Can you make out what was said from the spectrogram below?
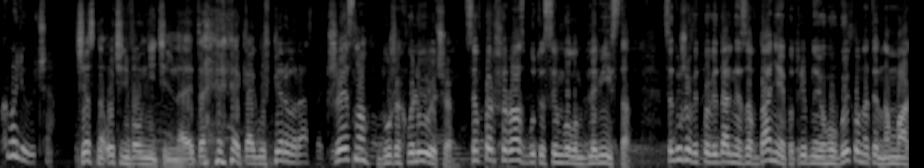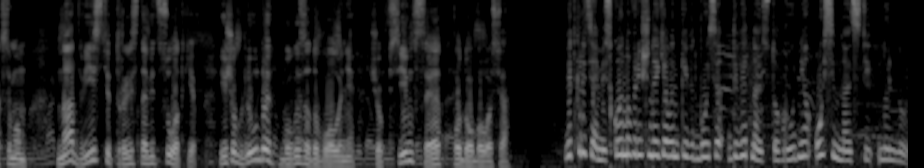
хвилююче. Честно, очень волнительно. Это как бы в первый раз так. Чесно, дуже хвилююче. Це в перший раз бути символом для міста. Це дуже відповідальне завдання, і потрібно його виконати на максимум на 200-300 відсотків. І щоб люди були задоволені, щоб всім все подобалося. Відкриття міської новорічної ялинки відбудеться 19 грудня о 17.00.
